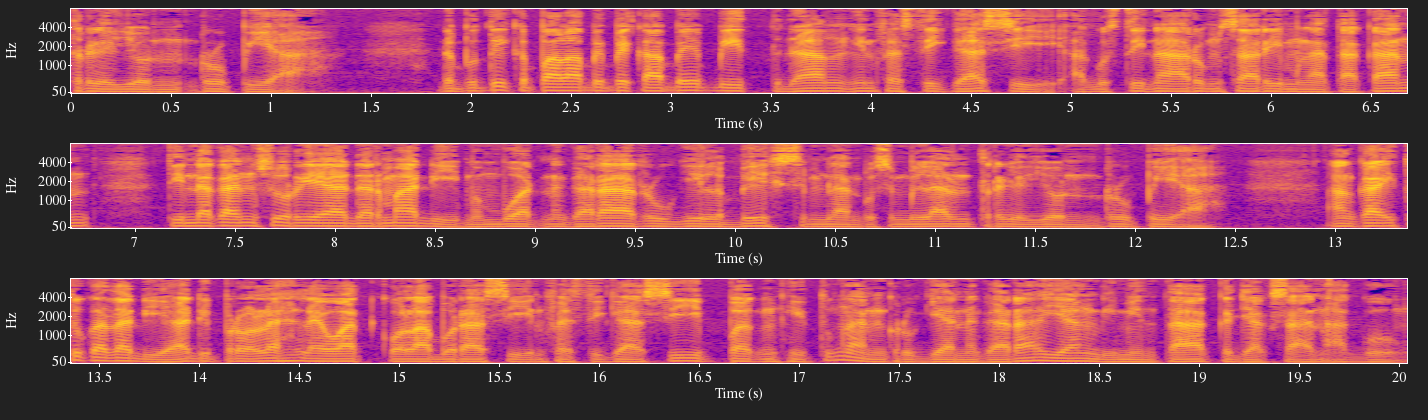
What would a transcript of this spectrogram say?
triliun rupiah. Deputi Kepala BPKP Bidang Investigasi Agustina Arumsari mengatakan tindakan Surya Darmadi membuat negara rugi lebih 99 triliun rupiah. Angka itu kata dia diperoleh lewat kolaborasi investigasi penghitungan kerugian negara yang diminta Kejaksaan Agung.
